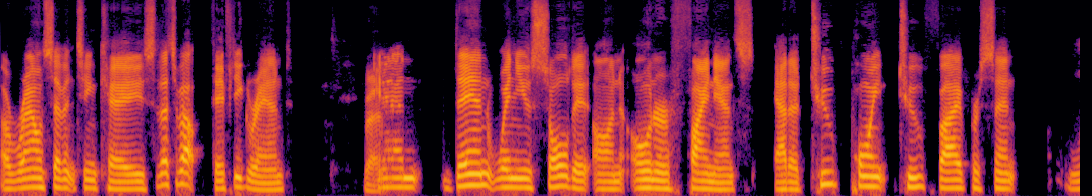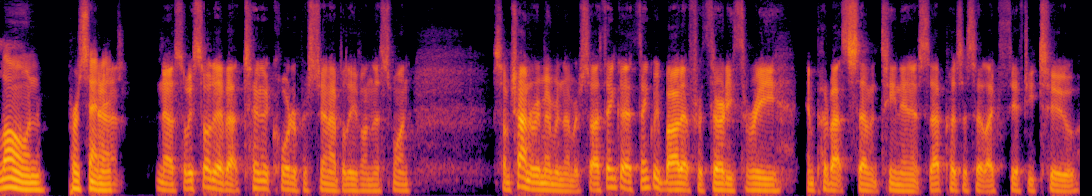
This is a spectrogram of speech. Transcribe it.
around 17K. So that's about 50 grand. Right. And then when you sold it on owner finance at a 2.25% loan percentage, No, so we sold it about ten and a quarter percent, I believe, on this one. So I'm trying to remember numbers. So I think I think we bought it for 33 and put about 17 in it. So that puts us at like 52.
